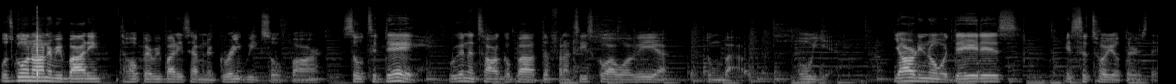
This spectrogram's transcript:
What's going on everybody? I hope everybody's having a great week so far. So today, we're gonna talk about the Francisco Aguabella Tumbao. Oh yeah. Y'all already know what day it is. It's Tutorial Thursdays.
